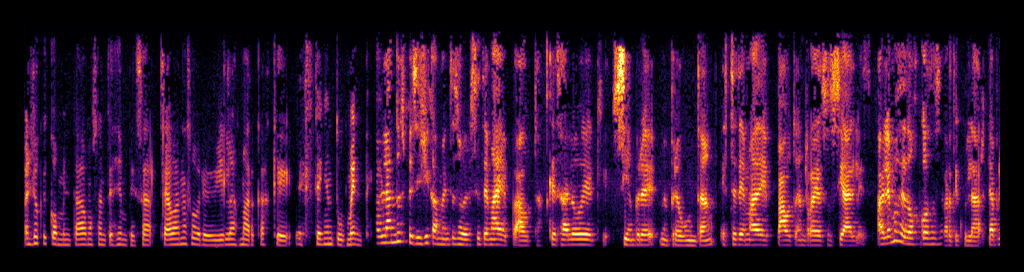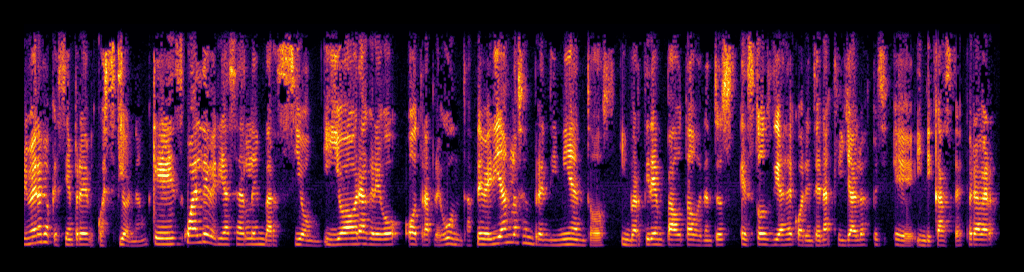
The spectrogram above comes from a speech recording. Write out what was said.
Es lo que comentábamos antes de empezar. Ya van a sobrevivir las marcas que estén en tu mente. Hablando específicamente sobre este tema de pauta, que es algo de que siempre me preguntan, este tema de pauta en redes sociales. Hablemos de dos cosas en particular. La primera es lo que siempre cuestionan, que es cuál debería ser la inversión. Y yo ahora agrego otra pregunta. ¿Deberían los emprendimientos invertir en pauta durante estos días de cuarentena que ya lo eh, indicaste? Pero a ver,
